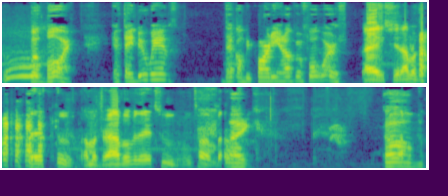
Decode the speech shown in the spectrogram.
But boy, if they do win, they're gonna be partying up in Fort Worth. hey, shit, I'm gonna drive over there too. I'm gonna drive over there too. What you talking about? like, um,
